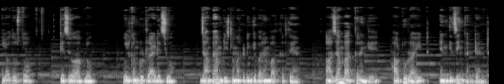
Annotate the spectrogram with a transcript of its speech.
हेलो दोस्तों, कैसे हो आप लोग? Welcome to tried S U जहाँ पे हम डिजिटल मार्केटिंग के बारे में बात करते हैं। आज हम बात करेंगे how to write engaging content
